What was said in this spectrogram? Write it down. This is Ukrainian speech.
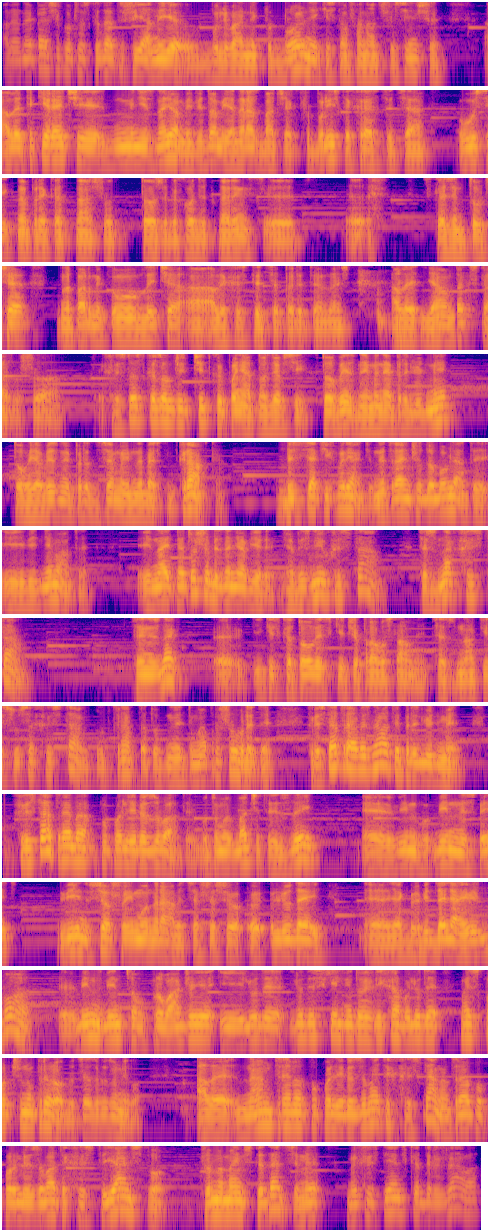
Але найперше хочу сказати, що я не є вболівальник футбольний, якийсь там фанат, щось інше. Але такі речі мені знайомі, відомі. Я не раз бачу, як футболісти хрестяться. Усік, наприклад, наш от, теж виходить на ринг, е, е, скажімо, товче напарником обличчя, а, але хреститься перед тим. Знаєш. Але я вам так скажу, що Христос сказав чіт- чітко і понятно для всіх: хто визнає мене перед людьми, того я визнаю перед Отцем моїм небесним. Крапка. Без всяких варіантів. Не треба нічого додати і віднімати. І навіть не то, що визнання віри, я визнаю Христа. Це ж знак Христа. Це не знак е, якийсь католицький чи православний. Це знак Ісуса Христа. Тут крапка, тут навіть немає про що говорити. Христа треба визнавати перед людьми. Христа треба популяризувати. Бо тому, бачите, злий е, він, він не спить, він все, що йому нравиться, все, що е, людей е, якби віддаляє від Бога, він, він то впроваджує, і люди, люди схильні до гріха, бо люди мають спорчену природу, це зрозуміло. Але нам треба популяризувати Христа, нам треба популяризувати християнство. Що ми маємо стидатися? Ми, ми християнська держава.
